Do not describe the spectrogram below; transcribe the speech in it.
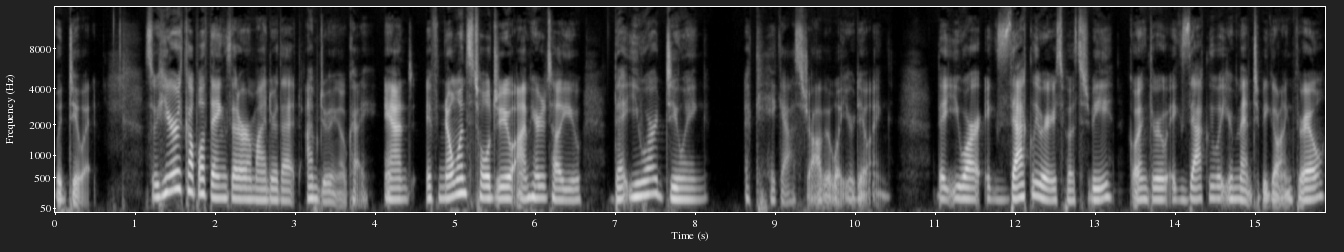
would do it. So, here are a couple of things that are a reminder that I'm doing okay. And if no one's told you, I'm here to tell you that you are doing a kick ass job at what you're doing, that you are exactly where you're supposed to be, going through exactly what you're meant to be going through,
